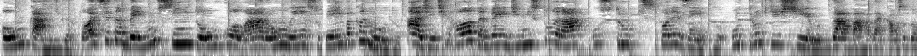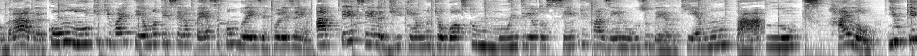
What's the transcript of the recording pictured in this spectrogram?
ou um cardigan. Pode ser também um cinto ou um colar ou um lenço bem bacanudo. Ah, gente, rola também de misturar os truques. Por exemplo, o truque de estilo da barra da calça dobrada com um look que vai ter uma terceira peça com blazer, por exemplo. A terceira dica é uma que eu gosto muito e eu tô sempre fazendo uso dela, que é montar looks high-low. E o que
